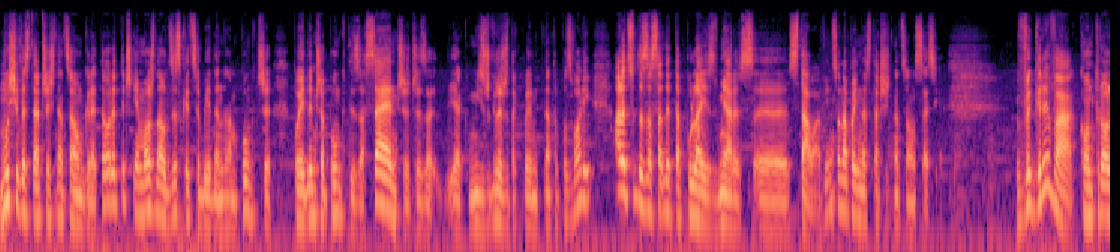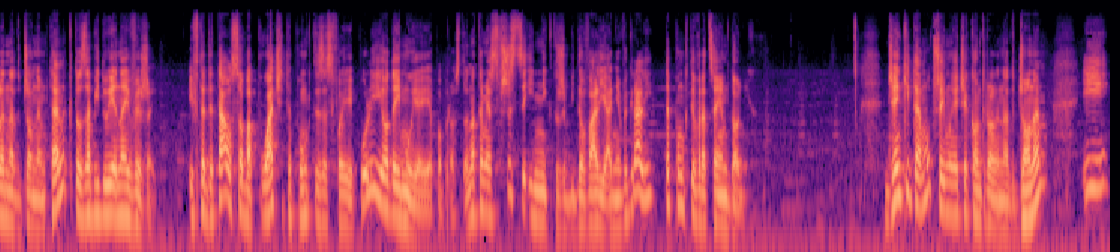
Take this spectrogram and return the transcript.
musi wystarczyć na całą grę. Teoretycznie można odzyskać sobie jeden tam punkt, czy pojedyncze punkty za sen, czy, czy za, jak mistrz gry, że tak powiem, na to pozwoli, ale co do zasady ta pula jest w miarę e, stała, więc ona powinna starczyć na całą sesję. Wygrywa kontrolę nad Johnem ten, kto zabiduje najwyżej. I wtedy ta osoba płaci te punkty ze swojej puli i odejmuje je po prostu. Natomiast wszyscy inni, którzy bidowali, a nie wygrali, te punkty wracają do nich. Dzięki temu przejmujecie kontrolę nad Johnem i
